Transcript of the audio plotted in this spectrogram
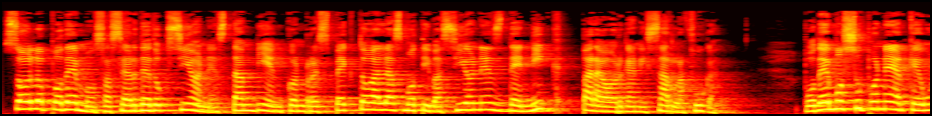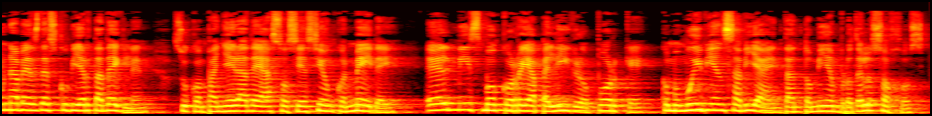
Solo podemos hacer deducciones también con respecto a las motivaciones de Nick para organizar la fuga. Podemos suponer que una vez descubierta Deglen, su compañera de asociación con Mayday, él mismo corría peligro porque, como muy bien sabía en tanto miembro de los ojos,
